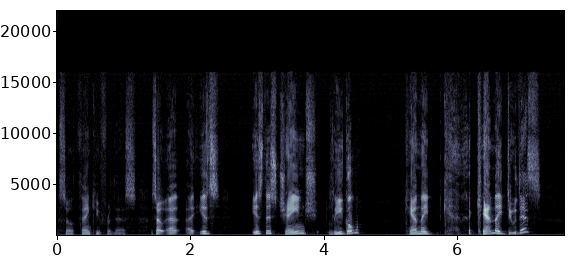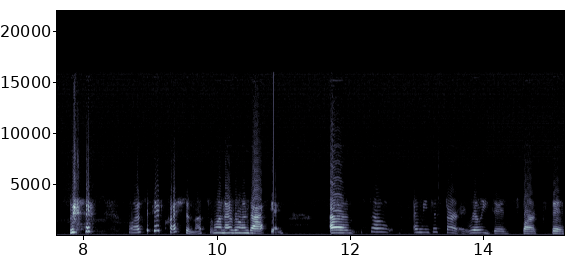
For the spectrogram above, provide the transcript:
So thank you for this. So is is this change legal? Can they can they do this? Well, that's a good question. That's the one everyone's asking. Um, so, I mean, to start, it really did spark this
